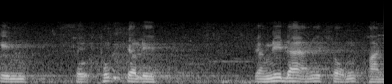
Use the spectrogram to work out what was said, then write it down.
กินสุทุจริต อย่างนี้ได้อานิสงส์พัน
